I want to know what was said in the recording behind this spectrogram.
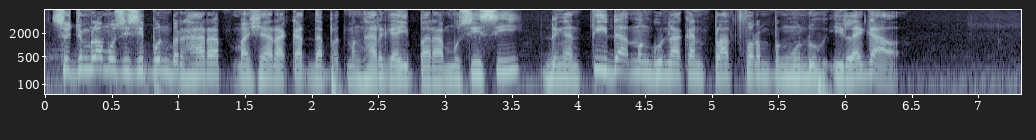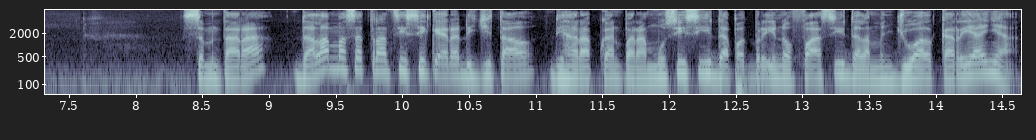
Sejumlah musisi pun berharap masyarakat dapat menghargai para musisi dengan tidak menggunakan platform pengunduh ilegal. Sementara, dalam masa transisi ke era digital, diharapkan para musisi dapat berinovasi dalam menjual karyanya.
